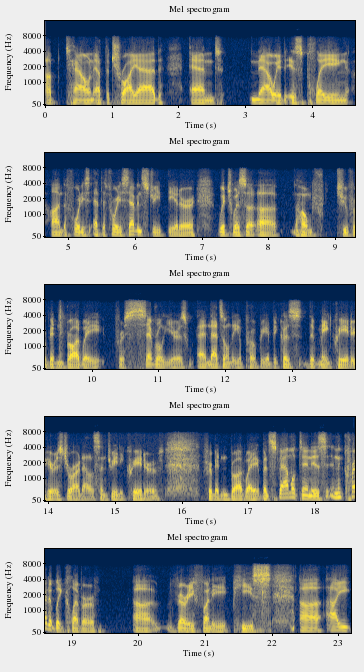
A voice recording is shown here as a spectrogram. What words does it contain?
uptown at the Triad, and now it is playing on the 40 at the 47th Street Theater, which was a, a home to Forbidden Broadway for several years, and that's only appropriate because the main creator here is Gerard Alessandrini, creator of Forbidden Broadway. But Spamilton is an incredibly clever, uh, very funny piece. Uh, I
